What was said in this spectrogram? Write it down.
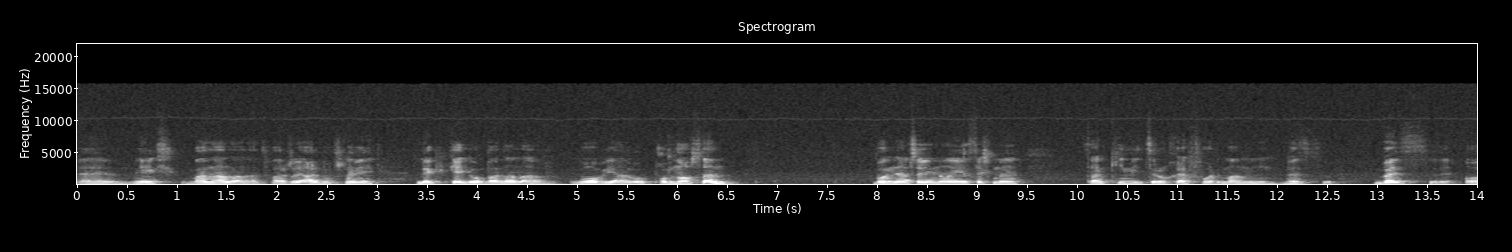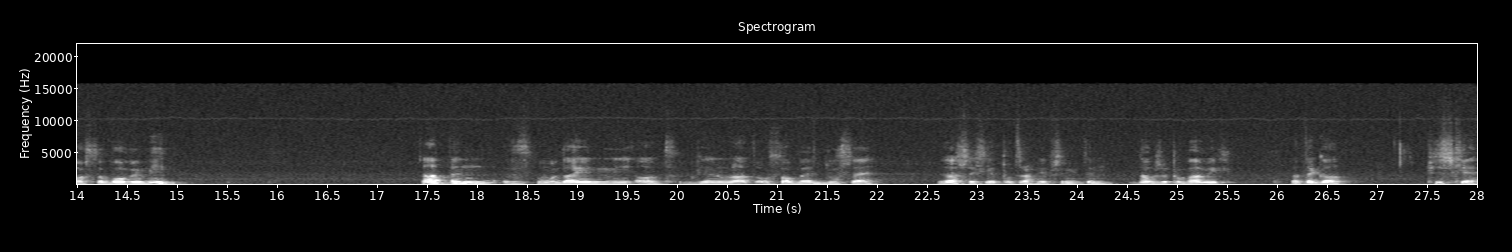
e, mieć banana na twarzy, albo przynajmniej lekkiego banana w głowie albo pod nosem, Bo inaczej no jesteśmy takimi trochę formami bez, bezosobowymi. A ten zespół daje mi od wielu lat osobę, duszę. Zawsze się potrafię przy tym dobrze pobawić. Dlatego piszcie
